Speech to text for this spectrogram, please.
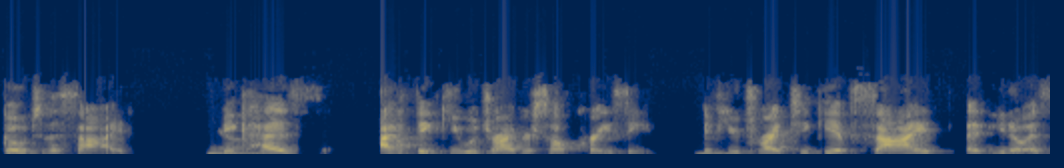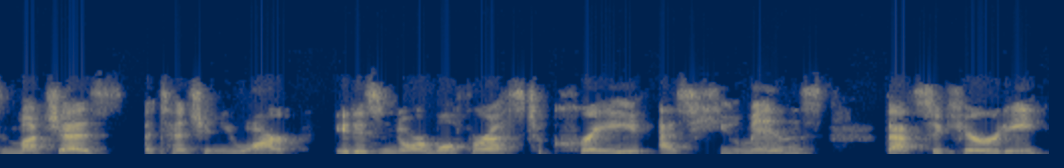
go to the side yeah. because I think you would drive yourself crazy mm-hmm. if you tried to give side, uh, you know, as much as attention you are. It is normal for us to crave as humans that security,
